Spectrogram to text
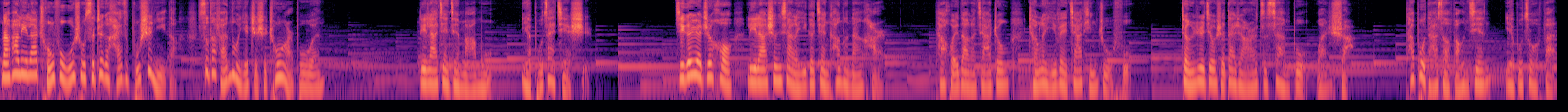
哪怕莉拉重复无数次这个孩子不是你的，斯特凡诺也只是充耳不闻。莉拉渐渐麻木，也不再解释。几个月之后，莉拉生下了一个健康的男孩，她回到了家中，成了一位家庭主妇。整日就是带着儿子散步玩耍，他不打扫房间，也不做饭，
